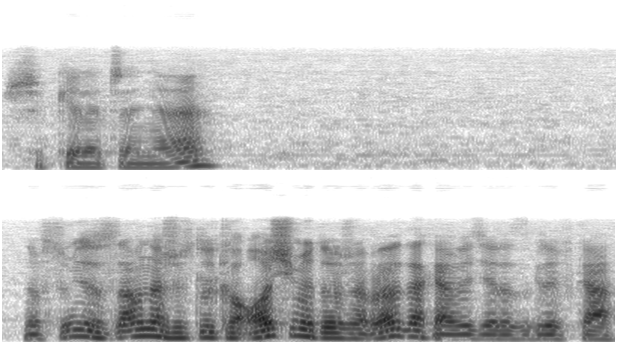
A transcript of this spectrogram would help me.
Szybkie leczenie. No w sumie zostało nas już tylko 8, to już naprawdę taka będzie rozgrywka.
